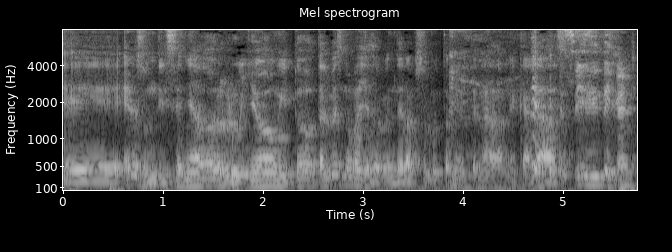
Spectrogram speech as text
eh, eres un diseñador gruñón y todo, tal vez no vayas a vender absolutamente nada, me cagas. sí, sí, te.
